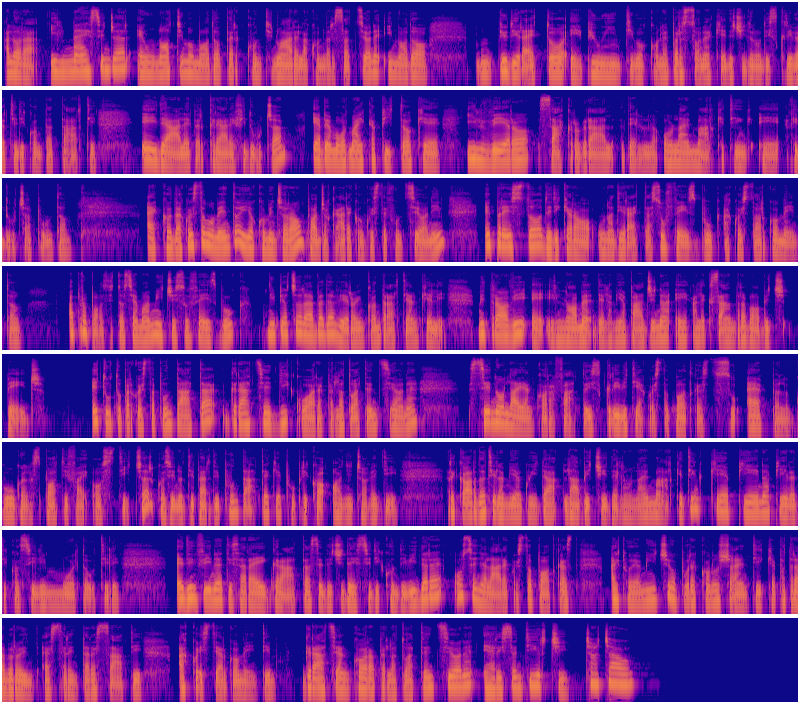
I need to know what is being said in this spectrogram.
Allora, il Messenger è un ottimo modo per continuare la conversazione in modo più diretto e più intimo con le persone che decidono di scriverti, di contattarti. È ideale per creare fiducia e abbiamo ormai capito che il vero sacro graal dell'online marketing è fiducia, appunto. Ecco, da questo momento io comincerò un po' a giocare con queste funzioni e presto dedicherò una diretta su Facebook a questo argomento. A proposito, siamo amici su Facebook? Mi piacerebbe davvero incontrarti anche lì. Mi trovi e il nome della mia pagina è Alexandra Bobic Page. È tutto per questa puntata, grazie di cuore per la tua attenzione. Se non l'hai ancora fatto, iscriviti a questo podcast su Apple, Google, Spotify o Stitcher, così non ti perdi puntate che pubblico ogni giovedì. Ricordati la mia guida L'ABC dell'online marketing che è piena piena di consigli molto utili. Ed infine ti sarei grata se decidessi di condividere o segnalare questo podcast ai tuoi amici oppure conoscenti che potrebbero essere interessati a questi argomenti. Grazie ancora per la tua attenzione e a risentirci. Ciao ciao!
